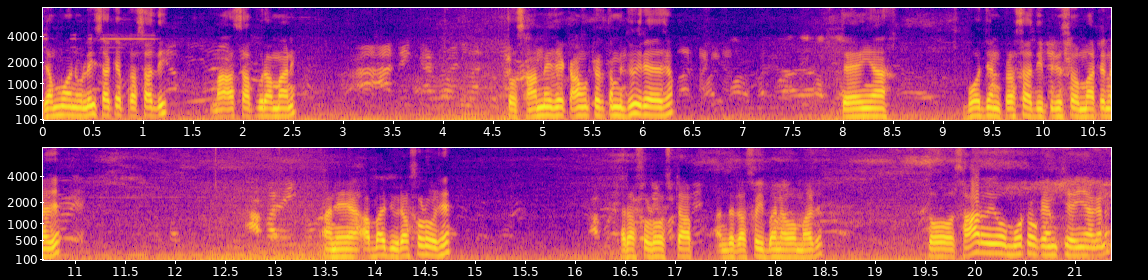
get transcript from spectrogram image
જમવાનું લઈ શકે પ્રસાદી મા આશાપુરામાંની. તો સામે જે કાઉન્ટર તમે જોઈ રહ્યા છો, તે અહીંયા ભોજન પ્રસાદી પીરસવા માટેના છે. અને આ બાજુ રસોડો છે. રસોડો સ્ટાફ અંદર રસોઈ બનાવવા માટે તો સારો એવો મોટો કેમ્પ છે અહીંયા કને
